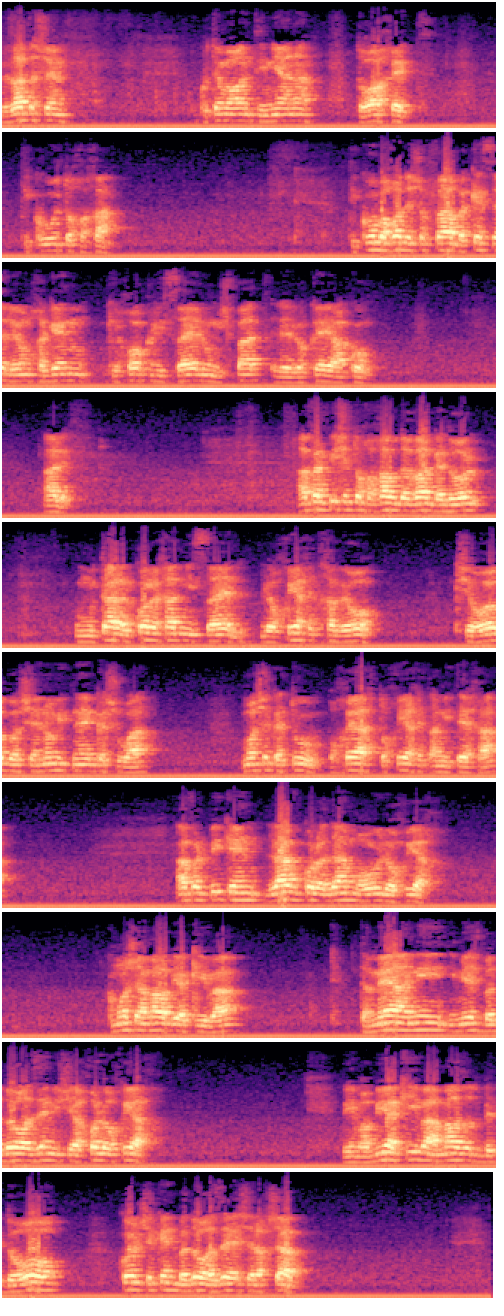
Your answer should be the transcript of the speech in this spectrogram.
בעזרת השם, כותב מורן תניאנה, תורה ח' תקעו תוכחה. תקעו בחודש שופר בכסל ליום חגנו, כי חוק לישראל הוא משפט לאלוקי יעקב. א. אף על פי שתוכחה הוא דבר גדול, ומוטל על כל אחד מישראל להוכיח את חברו כשרואה בו שאינו מתנהג כשורה, כמו שכתוב, הוכח תוכיח את עמיתך, אף על פי כן לאו כל אדם ראוי להוכיח. כמו שאמר רבי עקיבא, תמה אני אם יש בדור הזה מי שיכול להוכיח. ואם רבי עקיבא אמר זאת בדורו, כל שכן בדור הזה של עכשיו.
